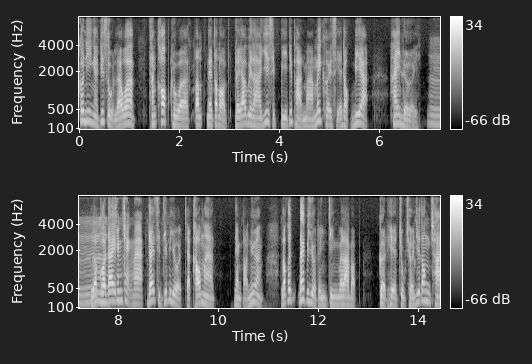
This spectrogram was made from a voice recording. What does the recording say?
ก็นี่ไงพิสูจน์แล้วว่า ทั้งครอบครัวตในตลอดระยะเวลา 20 ปีที่ผ่านมาไม่เคยเสียดอกเบี้ยให้เลยอืมแล้วก็ได้เข้มแข็งมาก ได้สิทธิประโยชน์จากเขามาอย่างต่อเนื่อง แล้วก็ได้ประโยชน์จริง ๆ เวลาแบบเกิดเหตุฉุกเฉินที่ต้องใช้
